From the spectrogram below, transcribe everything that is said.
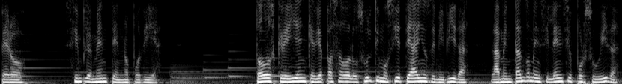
pero simplemente no podía. Todos creían que había pasado los últimos siete años de mi vida lamentándome en silencio por su huida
